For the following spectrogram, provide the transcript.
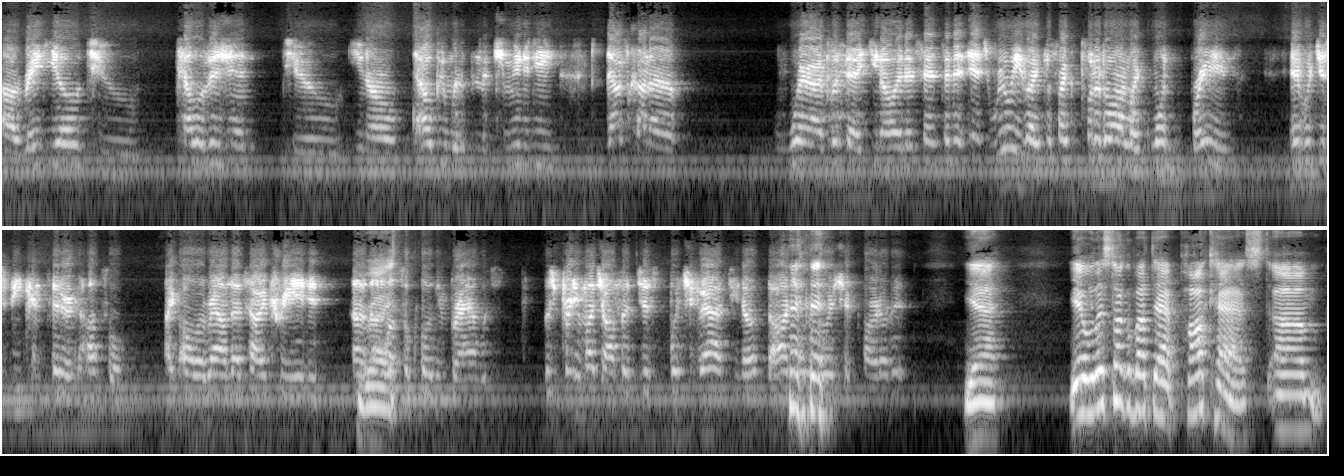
uh, radio to television to you know helping within the community. That's kind of where I put that, you know, in a sense. And it, it's really like if I could put it on like one phrase, it would just be considered hustle, like all around. That's how I created uh, Right. the hustle clothing brand, which was pretty much off of just what you asked, you know, the entrepreneurship part of it. Yeah. Yeah, well, let's talk about that podcast. Um,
